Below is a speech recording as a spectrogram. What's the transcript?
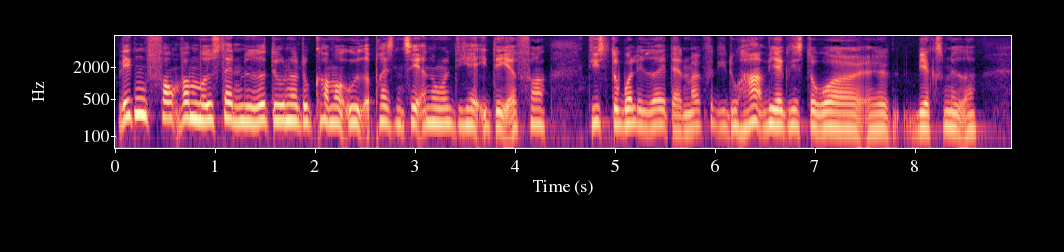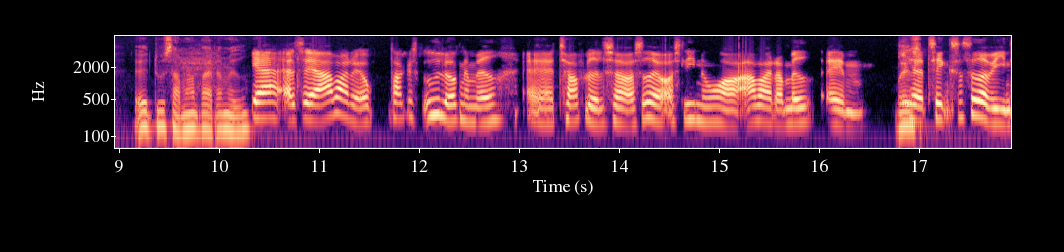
Hvilken form for modstand møder du, når du kommer ud og præsenterer nogle af de her idéer for de store ledere i Danmark? Fordi du har virkelig store øh, virksomheder, øh, du samarbejder med. Ja, altså jeg arbejder jo faktisk udelukkende med øh, topledelser, og sidder jo også lige nu og arbejder med... Øh, de her ting, så sidder vi i en,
